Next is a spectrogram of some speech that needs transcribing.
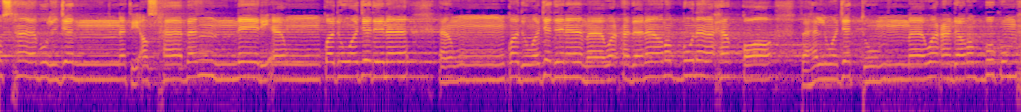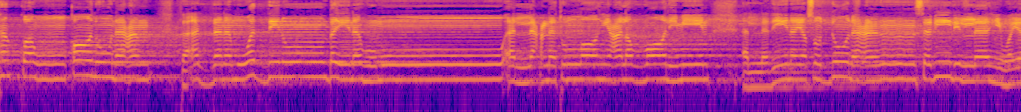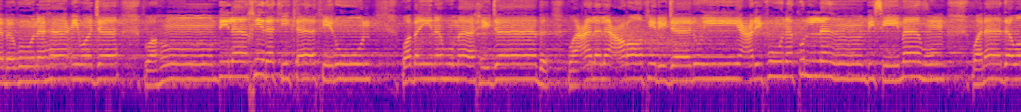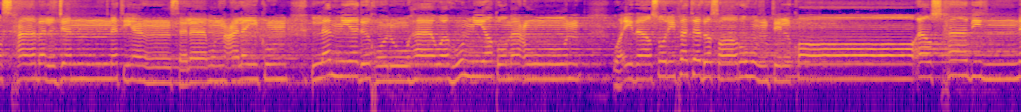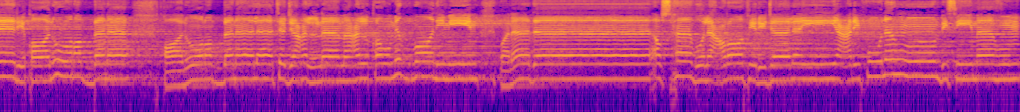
أصحاب الجنة أصحاب النار أن قد وجدنا أن قد وجدنا ما وعدنا ربنا حقا. فهل وجدتم ما وعد ربكم حقا؟ قالوا نعم. فأذن موذن بينهم اللعنة الله على الظالمين. الذين يصدون عن سبيل الله ويبغونها عوجا وهم بالآخرة كافرون وبينهما حجاب وعلى الأعراف رجال يعرفون كلا بسيماهم ونادوا أصحاب الجنة أن سلام عليكم لم يدخلوها وهم يطمعون وإذا صرفت أبصارهم تلقاء أصحاب النار قالوا ربنا قالوا ربنا لا تجعلنا مع القوم الظالمين. ونادى أصحاب الأعراف رجالا يعرفونهم بسيماهم.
